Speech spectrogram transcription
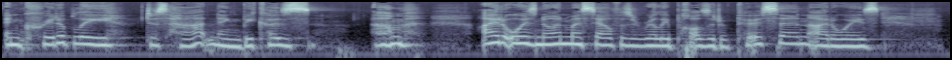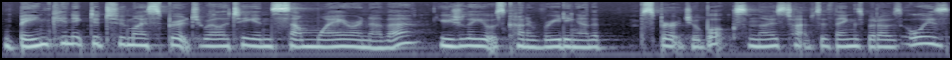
incredibly disheartening because um, I'd always known myself as a really positive person. I'd always been connected to my spirituality in some way or another. Usually it was kind of reading other spiritual books and those types of things, but I was always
